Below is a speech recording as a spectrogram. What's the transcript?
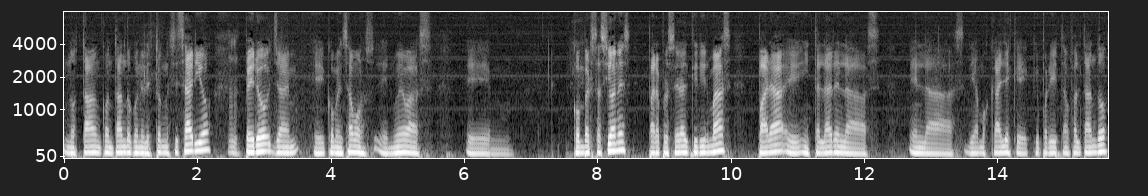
no estaban contando con el stock necesario, Mm. pero ya em, eh, comenzamos eh, nuevas em, conversaciones para proceder a adquirir más para eh, instalar en las en las digamos calles que, que por ahí están faltando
